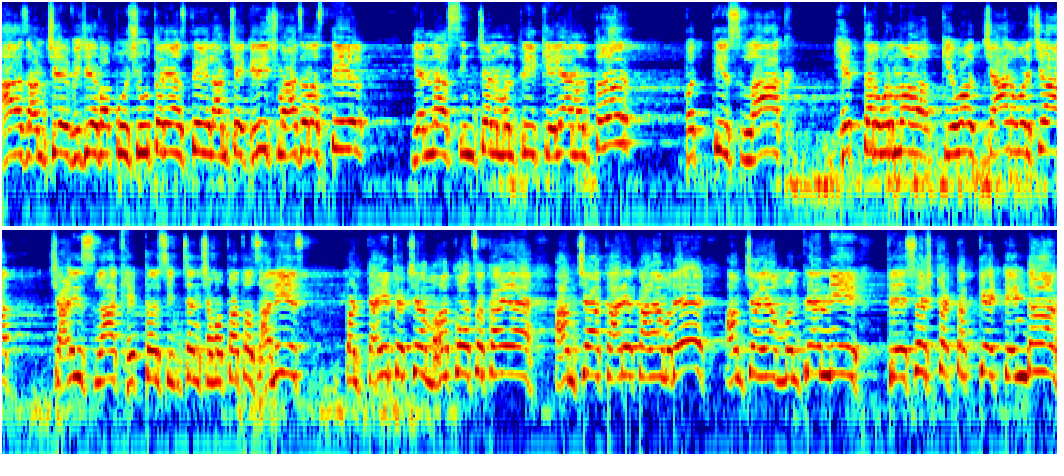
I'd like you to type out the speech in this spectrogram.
आज आमचे विजय बापू शिवतरे असतील आमचे गिरीश महाजन असतील यांना सिंचन मंत्री केल्यानंतर बत्तीस लाख हेक्टरवरनं केवळ चार वर्षात चाळीस लाख हेक्टर सिंचन क्षमता तर झालीच. पण त्याहीपेक्षा महत्वाचं काय आहे? आमच्या कार्यकाळामध्ये आमच्या या मंत्र्यांनी त्रेसष्ट टक्के टेंडर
